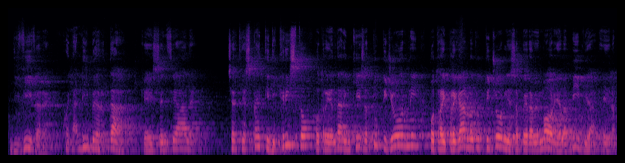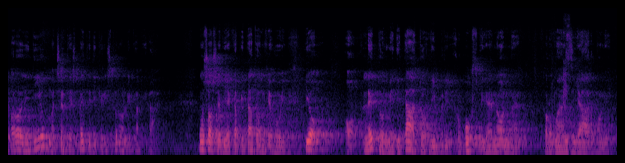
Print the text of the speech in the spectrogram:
di vivere quella libertà che è essenziale, certi aspetti di Cristo potrei andare in chiesa tutti i giorni, potrei pregarlo tutti i giorni e sapere a memoria la Bibbia e la parola di Dio, ma certi aspetti di Cristo non li capirai. Non so se vi è capitato anche a voi. Io ho letto e meditato libri robusti, eh, non romanzi armoni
